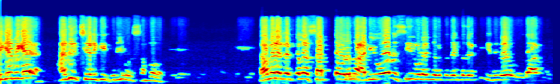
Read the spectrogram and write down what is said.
மிக மிக அதிர்ச்சி அளிக்கக்கூடிய ஒரு சம்பவம். தமிழகத்துல சட்ட ஒழுங்கு அடியோடு சீர்குலைந்து விட்டது என்பதற்கு இதுவே ஒரு உதாரணம்.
